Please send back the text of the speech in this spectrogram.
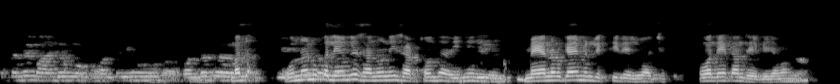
ਉਹ ਕਹਿੰਦੇ ਮਾਨਯੋਗ ਮੁੱਖ ਮੰਤਰੀ ਨੂੰ ਬੰਦਕ ਮਤਲਬ ਉਹਨਾਂ ਨੂੰ ਕਲੇਂਗੇ ਸਾਨੂੰ ਨਹੀਂ ਸਾਡੇ ਤੋਂ ਤਾਂ ਆਈ ਨਹੀਂ ਮੈਂ ਉਹਨਾਂ ਨੂੰ ਕਿਹਾ ਮੈਨੂੰ ਲਿਖਤੀ ਦੇ ਦਿਓ ਅੱਜ। ਉਹ ਕਹਿੰਦੇ ਤੁਹਾਨੂੰ ਦੇ ਕੇ ਜਾਵਾਂਗੇ।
